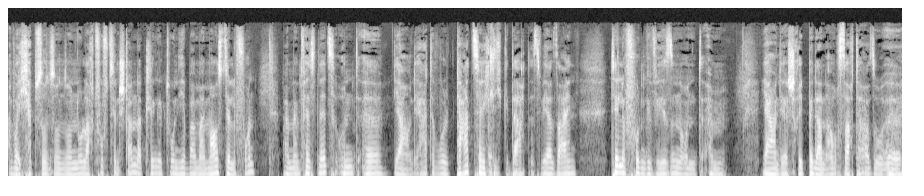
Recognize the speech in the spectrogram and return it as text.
Aber ich habe so, so, so einen 0815 Standard-Klingelton hier bei meinem Haustelefon, bei meinem Festnetz. Und äh, ja, und er hatte wohl tatsächlich gedacht, es wäre sein Telefon gewesen. Und ähm, ja, und er schrieb mir dann auch, sagte also, äh,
